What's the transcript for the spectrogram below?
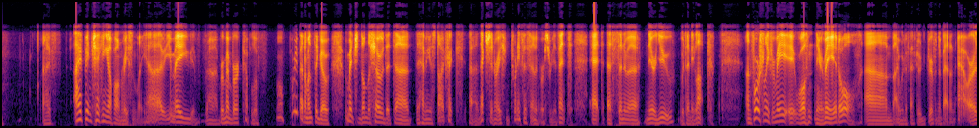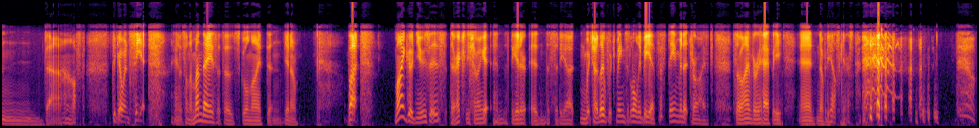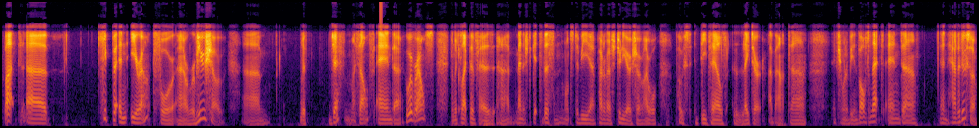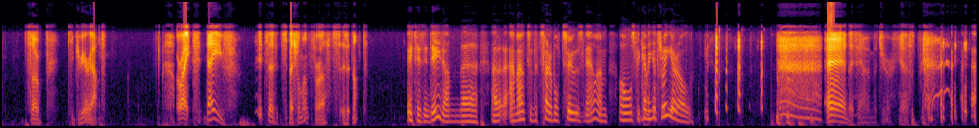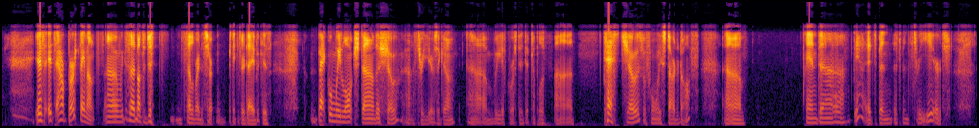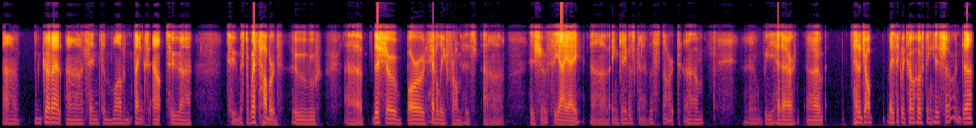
I've I've been checking up on recently. Uh, you may uh, remember a couple of well, probably about a month ago, we mentioned on the show that uh, they're having a Star Trek uh, Next Generation 25th anniversary event at a cinema near you, with any luck. Unfortunately for me, it wasn't near me at all. Um, I would have had to have driven about an hour and a half to go and see it. And it's on the Mondays, it's a school night, and, you know. But my good news is they're actually showing it in the theater in the city uh, in which I live, which means it'll only be a 15 minute drive. So I'm very happy, and nobody else cares. but uh, keep an ear out for our review show um, Jeff, myself, and uh, whoever else from the collective has uh, managed to get to this and wants to be a part of our studio show. I will post details later about uh, if you want to be involved in that and uh, and how to do so. So keep your ear out. All right, Dave. It's a special month for us, is it not? It is indeed. I'm uh, I'm out of the terrible twos now. I'm almost becoming a three-year-old. and they say I'm mature. Yes. yes, it's our birthday month. Uh, we decided not to just celebrate a certain particular day because back when we launched uh, this show uh, three years ago, um, we of course did a couple of uh, test shows before we started off, um, and uh, yeah, it's been it's been three years. Uh, gotta uh, send some love and thanks out to uh, to Mr. West Hubbard, who this show borrowed heavily from his his show CIA and gave us kind of the start. Um, uh, we had our uh, had a job basically co-hosting his show and uh,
